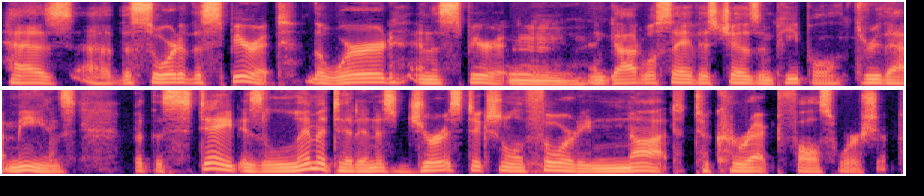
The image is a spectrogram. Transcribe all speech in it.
has uh, the sword of the Spirit, the Word and the Spirit, mm. and God will save His chosen people through that means. But the state is limited in its jurisdictional authority not to correct false worship.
